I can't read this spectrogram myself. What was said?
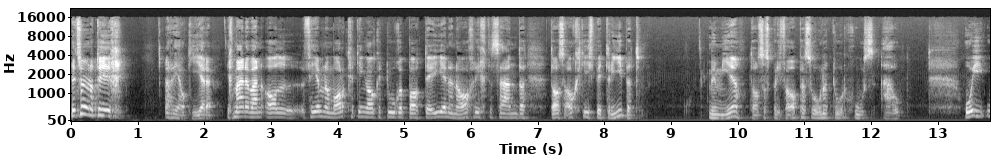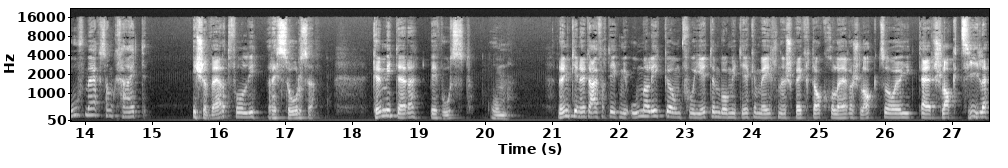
jetzt müssen wir natürlich reagieren. Ich meine, wenn alle Firmen und Marketingagenturen, Parteien, Nachrichtensender das aktiv betreiben, müssen wir das als Privatpersonen durchaus auch. Eure Aufmerksamkeit ist eine wertvolle Ressource. Geht mit der bewusst um. Lassen die nicht einfach irgendwie rumliegen und von jedem, der mit irgendwelchen spektakulären Schlagzeug, äh, Schlagzeilen,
